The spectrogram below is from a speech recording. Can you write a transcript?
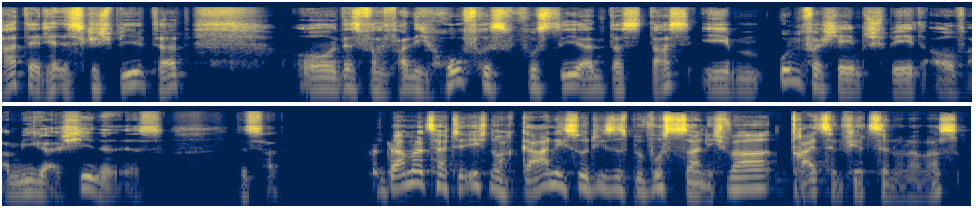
hatte, der das gespielt hat. Und das fand ich hochfrustrierend, dass das eben unverschämt spät auf Amiga erschienen ist. Das hat damals hatte ich noch gar nicht so dieses Bewusstsein. Ich war 13, 14 oder was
